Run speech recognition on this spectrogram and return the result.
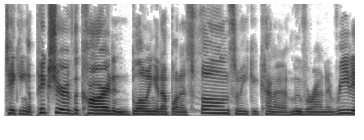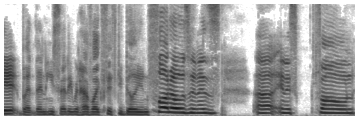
taking a picture of the card and blowing it up on his phone so he could kind of move around and read it. But then he said he would have like 50 billion photos in his uh, in his phone.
